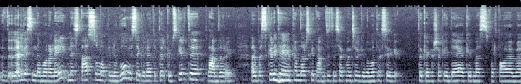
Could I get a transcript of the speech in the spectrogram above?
elgesi nemoraliai, nes tą sumą pinigų jisai galėtų, tarkim, skirti labdarai arba skirti mhm. kam nors kitam. Tai tiesiog man čia irgi įdomu tokia kažkokia idėja, kaip mes vartojame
